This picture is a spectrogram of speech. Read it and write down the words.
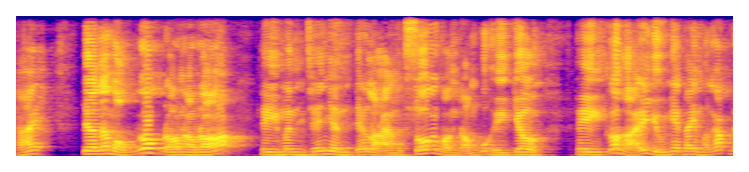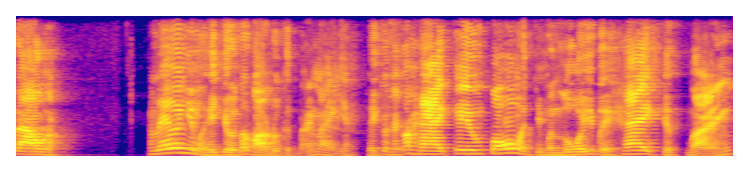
Đấy. Cho nên ở một góc độ nào đó thì mình sẽ nhìn trở lại một số cái vận động của thị trường. Thì có thể ví dụ như đây mở gấp đau nè. Nếu như mà thị trường nó vào được kịch bản này nha, thì có thể có hai cái yếu tố mà chị mình lưu ý về hai kịch bản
